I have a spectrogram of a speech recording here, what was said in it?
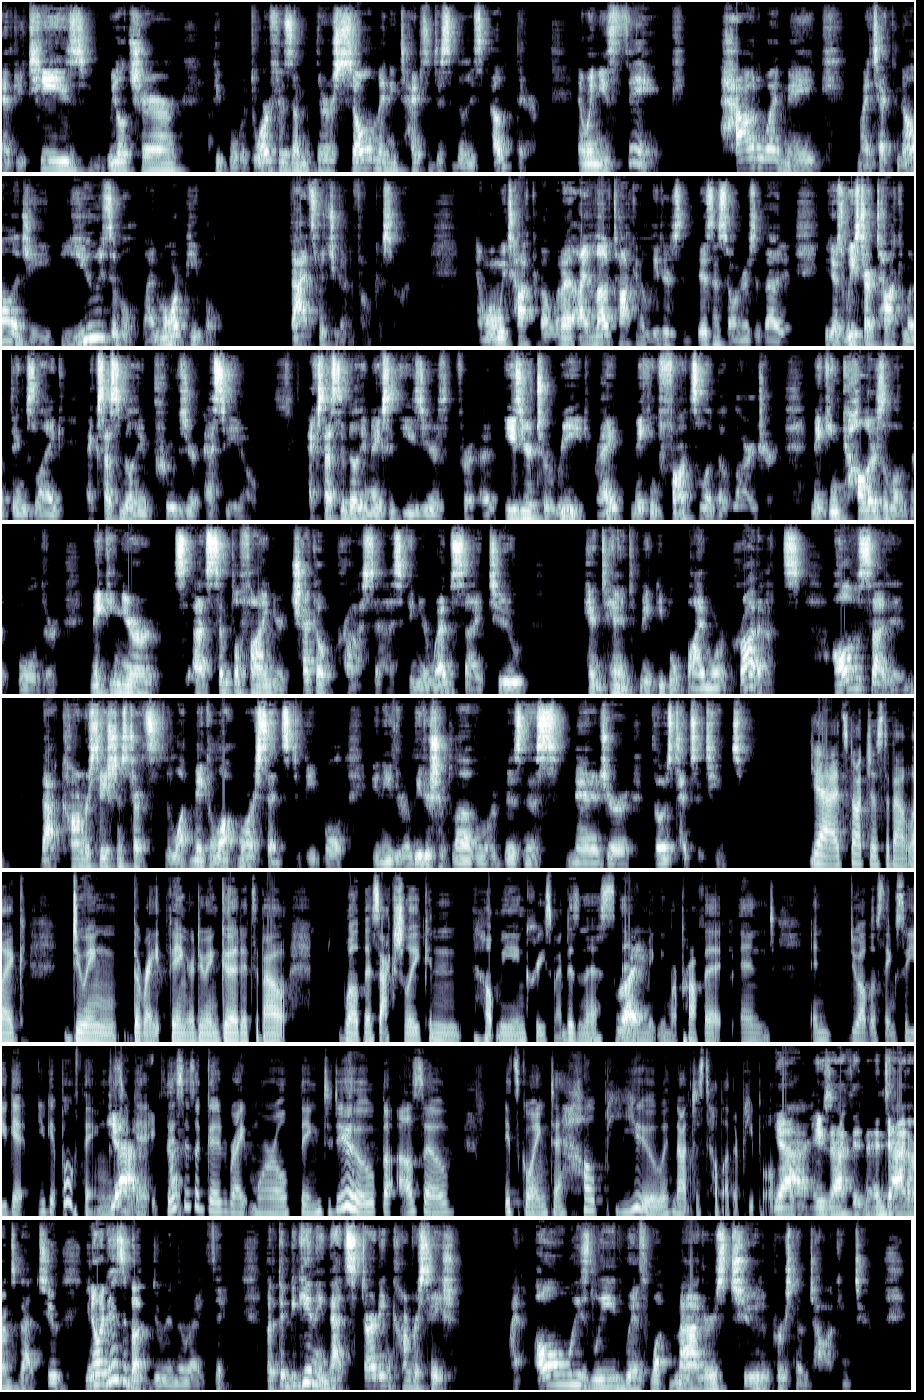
amputees, wheelchair, people with dwarfism. There are so many types of disabilities out there. And when you think, how do I make my technology usable by more people? That's what you got to focus on. And when we talk about, when I, I, love talking to leaders and business owners about it, because we start talking about things like accessibility improves your SEO accessibility makes it easier for uh, easier to read, right? Making fonts a little bit larger, making colors a little bit bolder, making your uh, simplifying your checkout process in your website to hint hint make people buy more products. All of a sudden, that conversation starts to make a lot more sense to people in either a leadership level or business manager, those types of teams. Yeah, it's not just about like doing the right thing or doing good. It's about well, this actually can help me increase my business right. and make me more profit and and do all those things. So you get you get both things. Yeah, get, exactly. this is a good, right, moral thing to do, but also it's going to help you, not just help other people. Yeah, exactly. And to add on to that too, you know, it is about doing the right thing. But the beginning, that starting conversation, I always lead with what matters to the person I'm talking to.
